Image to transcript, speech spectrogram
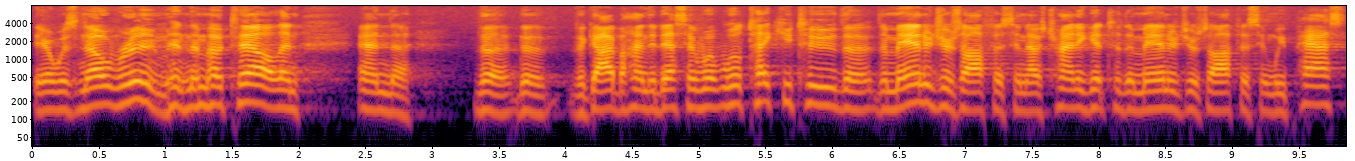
there was no room in the motel. And, and the, the, the, the guy behind the desk said, Well, we'll take you to the, the manager's office. And I was trying to get to the manager's office, and we passed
